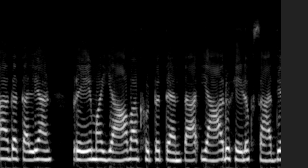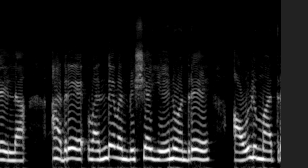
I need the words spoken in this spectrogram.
ಆಗ ಕಲ್ಯಾಣ್, ಪ್ರೇಮ ಯಾವಾಗ ಹುಟ್ಟುತ್ತೆ ಅಂತ ಯಾರು ಹೇಳೋಕ್ ಸಾಧ್ಯ ಇಲ್ಲ. ಆದ್ರೆ ಒಂದೇ ಒಂದ್ ವಿಷಯ ಏನು ಅಂದ್ರೆ, ಅವಳು ಮಾತ್ರ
